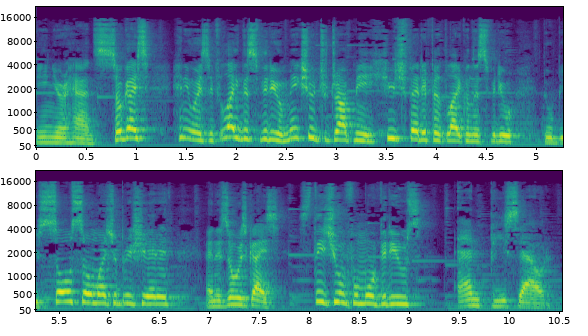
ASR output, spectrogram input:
in your hands. So guys, anyways, if you like this video, make sure to drop me a huge fatty fat like on this video. It will be so so much appreciated. And as always guys, stay tuned for more videos and peace out.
